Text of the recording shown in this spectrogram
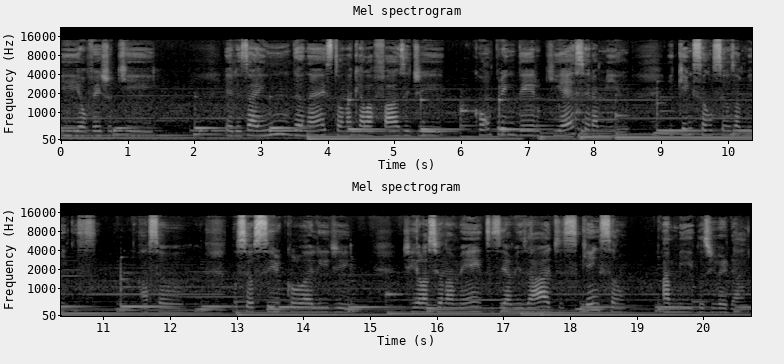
e eu vejo que eles ainda né, estão naquela fase de compreender o que é ser amigo e quem são seus amigos seu, no seu círculo ali de, de relacionamentos e amizades, quem são amigos de verdade.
